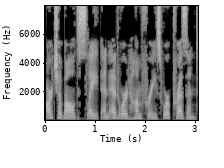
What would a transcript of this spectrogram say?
Archibald Slate and Edward Humphreys were present.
